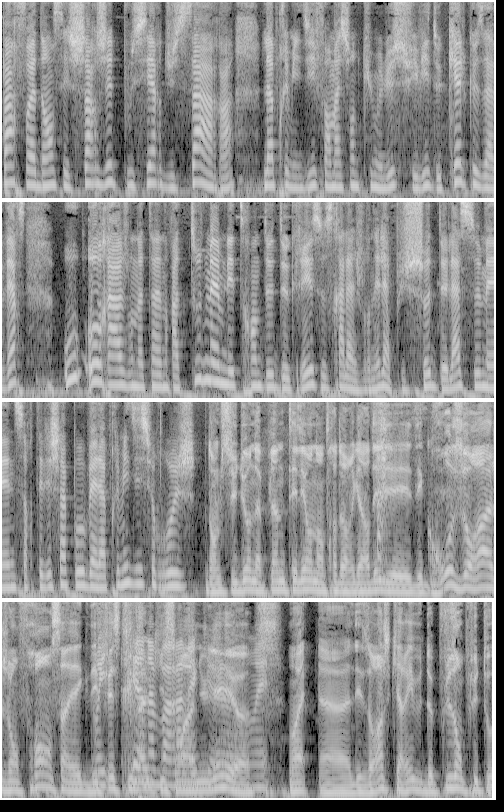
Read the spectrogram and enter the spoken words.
parfois denses et chargés de poussière du Sahara. L'après-midi, formation de cumulus suivie de quelques averses ou orages. On atteindra tout de même les 32 degrés. Ce sera la journée la plus chaude de la semaine. Sortez les chapeaux. Bel après-midi sur Rouge. Dans le studio, on a plein de télé. On est en train de regarder des, des gros orages en France hein, avec des Oui, festivals qui sont annulés. euh, euh, ouais, euh, des orages qui arrivent de plus en plus tôt.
